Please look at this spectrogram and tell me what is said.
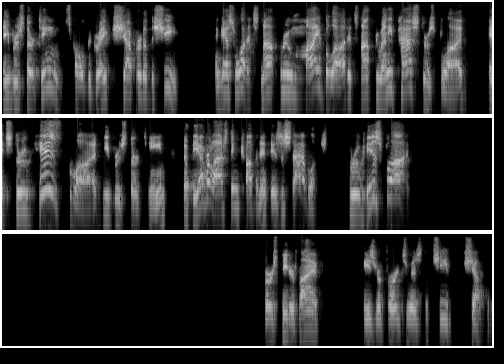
Hebrews 13 is called the great shepherd of the sheep. And guess what? It's not through my blood. It's not through any pastor's blood. It's through his blood, Hebrews 13, that the everlasting covenant is established. Through his blood. First Peter 5, he's referred to as the chief shepherd.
